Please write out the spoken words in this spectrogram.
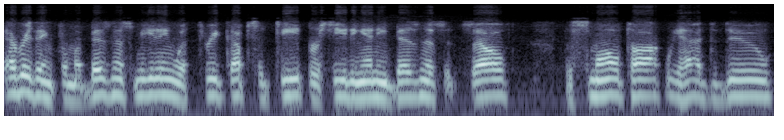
everything from a business meeting with three cups of tea preceding any business itself, the small talk we had to do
